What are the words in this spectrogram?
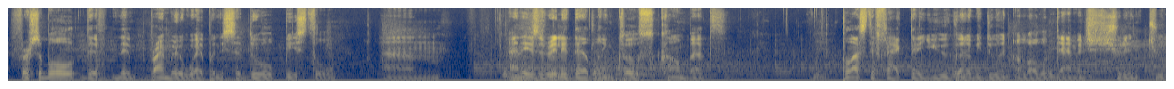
first of all, the the primary weapon is a dual pistol, um, and it's really deadly in close combat plus the fact that you're gonna be doing a lot of damage shooting two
